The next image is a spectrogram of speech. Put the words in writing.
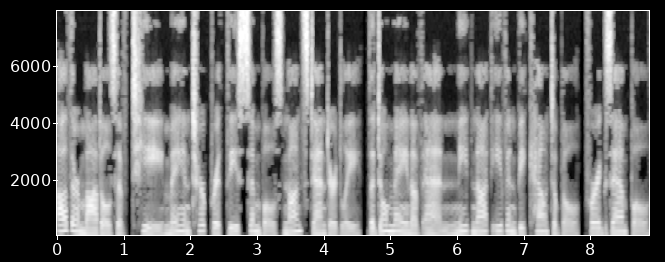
Other models of T may interpret these symbols nonstandardly. The domain of n need not even be countable. For example,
